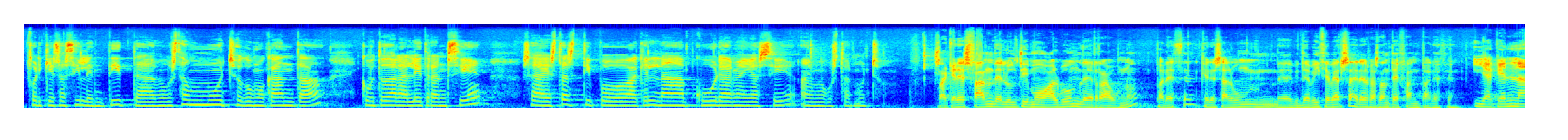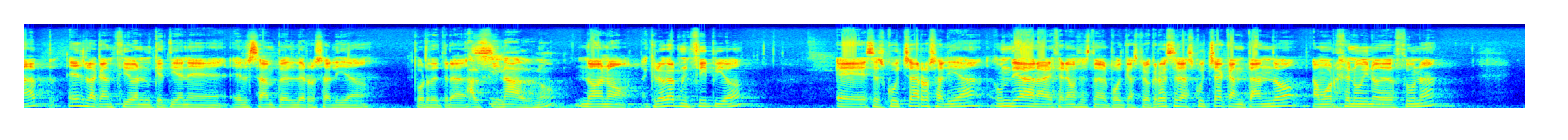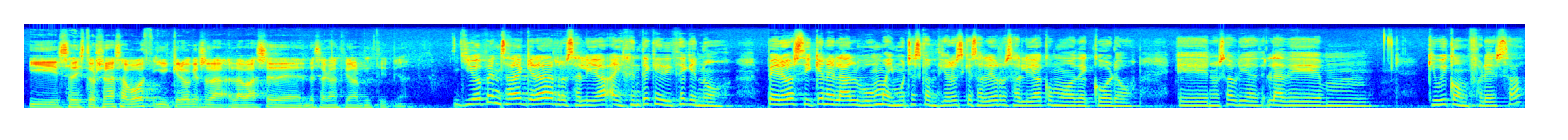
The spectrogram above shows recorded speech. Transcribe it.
porque es así lentita, me gusta mucho cómo canta, como toda la letra en sí. O sea, estas tipo Aquel Nap, Cúrame y así, a mí me gustan mucho. O sea, que eres fan del último álbum de Raúl, ¿no? Parece. Que eres álbum de, viceversa, eres bastante fan, parece. Y aquel Nap es la canción que tiene el sample de Rosalía por detrás. Al final, ¿no? No, no. Creo que al principio eh, se escucha Rosalía. Un día analizaremos esto en el podcast, pero creo que se la escucha cantando Amor Genuino de Ozuna y se distorsiona esa voz y creo que es la, base de esa canción al principio. Yo pensaba que era de Rosalía, hay gente que dice que no, pero sí que en el álbum hay muchas canciones que sale Rosalía como de coro. Eh, no sabría, la de mm, Kiwi con fresa.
